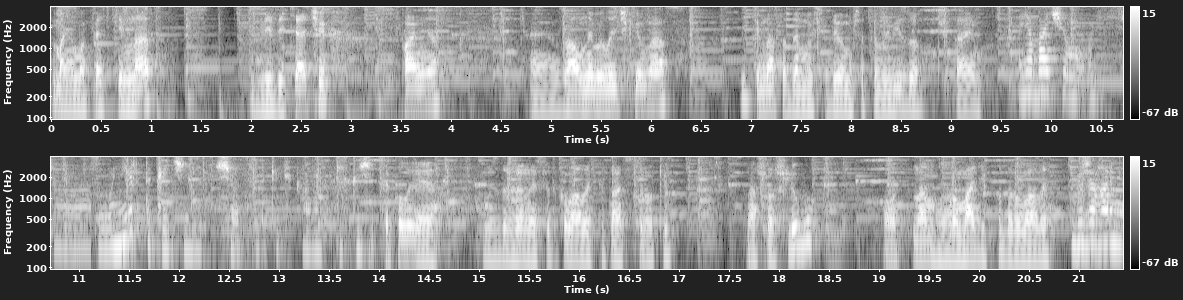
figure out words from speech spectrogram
Маємо п'ять кімнат, дві дитячих, спальня, е, зал невеличкий у нас. І кімната, де ми всі дивимося телевізор, читаємо. Я бачу ось е, сувенір такий, чи що це таке цікаве? Розкажіть. Це коли ми з дружиною святкували 15 років нашого шлюбу. От нам в громаді подарували. Дуже гарні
